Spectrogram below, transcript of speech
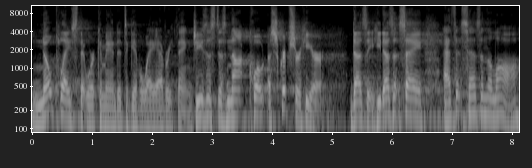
no place that we're commanded to give away everything. Jesus does not quote a scripture here, does he? He doesn't say, as it says in the law,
